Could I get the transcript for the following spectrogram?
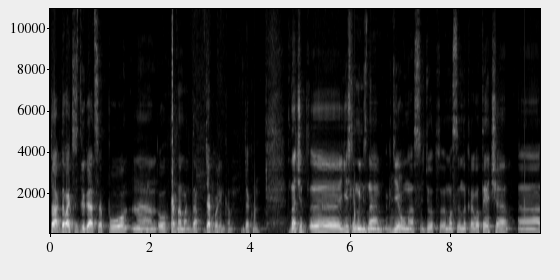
Так, давайте сдвигаться по... э, о, так нормально, да. Дякую, Алинка. Дякую. Значит, э, если мы не знаем, где у нас идет массивная кровотеча, э,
